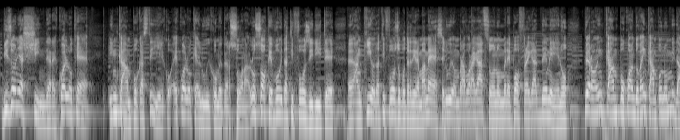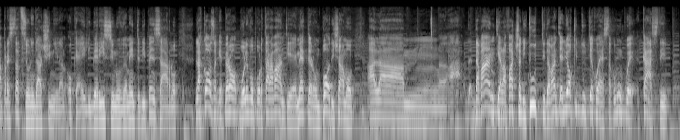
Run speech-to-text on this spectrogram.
bisogna scindere quello che è in campo Castiglieco è quello che è lui come persona. Lo so che voi da tifosi dite, eh, anch'io da tifoso potrei dire, ma a me se lui è un bravo ragazzo non me ne può fregare de meno, però in campo, quando va in campo non mi dà prestazioni da AC Milan. Ok, liberissimo ovviamente di pensarlo. La cosa che però volevo portare avanti e mettere un po', diciamo, alla, um, a, davanti alla faccia di tutti, davanti agli occhi di tutti è questa. Comunque, Casti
